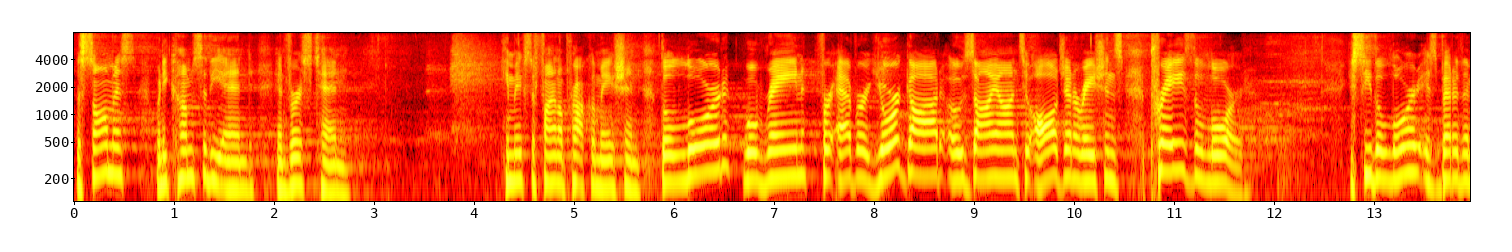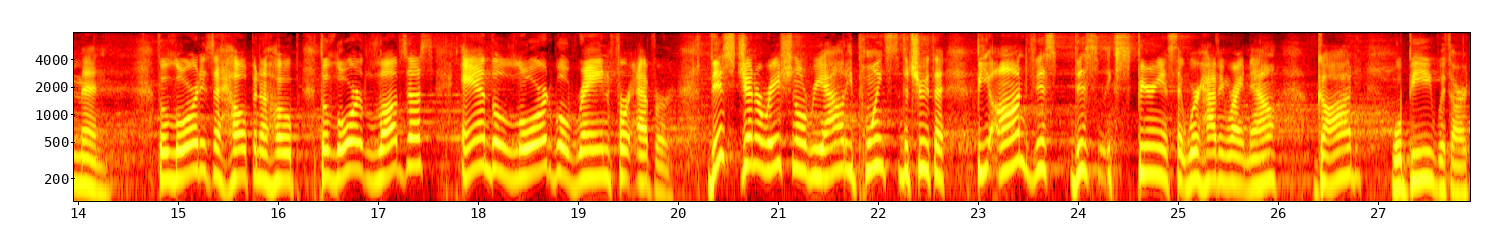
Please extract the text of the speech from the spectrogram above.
The psalmist, when he comes to the end in verse 10, he makes a final proclamation The Lord will reign forever. Your God, O Zion, to all generations. Praise the Lord. You see, the Lord is better than men. The Lord is a help and a hope. The Lord loves us, and the Lord will reign forever. This generational reality points to the truth that beyond this, this experience that we're having right now, God will be with our,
